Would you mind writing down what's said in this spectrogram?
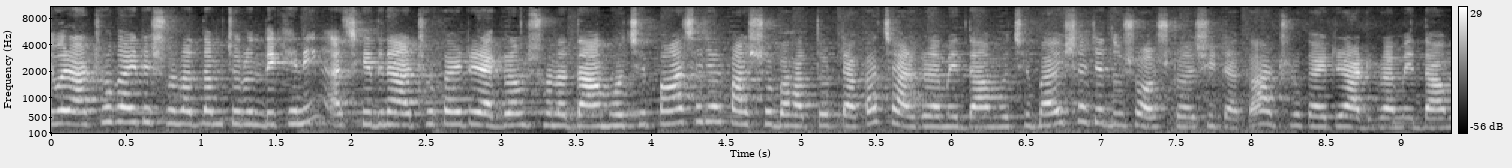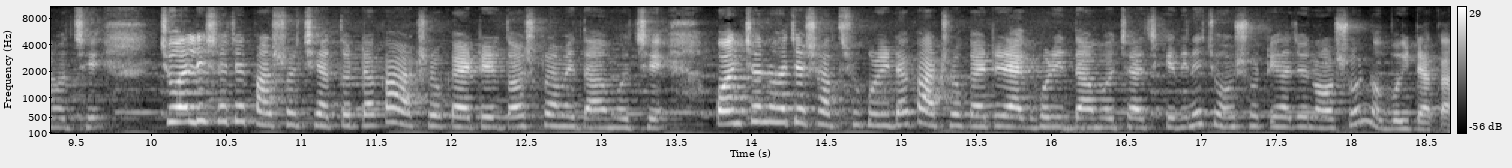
এবার আঠেরো ক্যারেটের সোনার দাম চলুন দেখে নিই। আজকে দিনে আঠেরো ক্যারেটের এক গ্রাম সোনার দাম হচ্ছে পাঁচ হাজার পাঁচশো বাহাত্তর টাকা, চার গ্রামের দাম হচ্ছে বাইশ হাজার দুশো অষ্টআশি টাকা, আঠেরো ক্যারেটের আট গ্রামের দাম হচ্ছে চুয়াল্লিশ হাজার পাঁচশো ছিয়াত্তর টাকা, আঠেরো ক্যারেটের দশ গ্রামের দাম হচ্ছে পঞ্চান্ন হাজার সাতশো কুড়ি টাকা, আঠেরো ক্যারেটের এক ভরির দাম হচ্ছে আজকে দিনে চৌষট্টি হাজার নশো নব্বই টাকা।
